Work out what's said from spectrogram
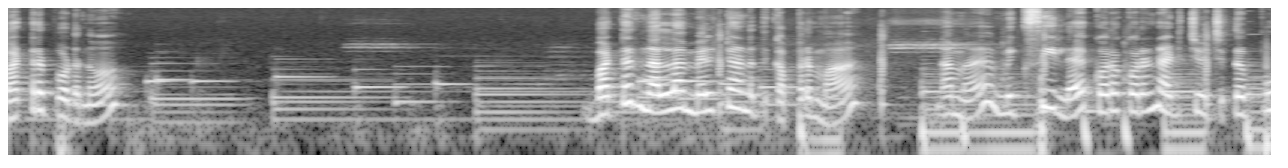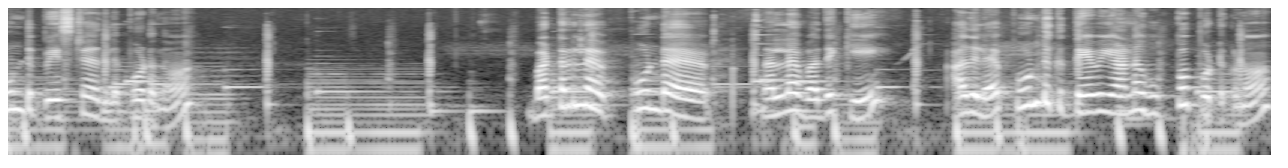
பட்டர் போடணும். பட்டர் நல்லா மெல்ட் ஆனதுக்கு அப்புறமா நம்ம மிக்சியில் குறை குறைன்னு அடித்து வச்சுக்கிற பூண்டு பேஸ்ட்டு அதில் போடணும். பட்டரில் பூண்டை நல்லா வதக்கி அதில் பூண்டுக்கு தேவையான உப்பை போட்டுக்கணும்.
